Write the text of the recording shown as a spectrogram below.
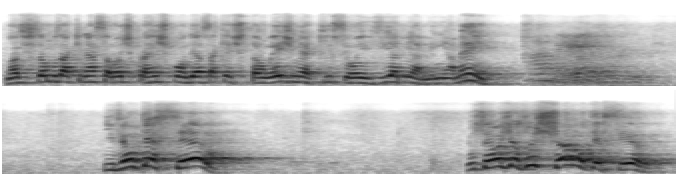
Nós estamos aqui nessa noite para responder essa questão. Eis-me aqui, Senhor, envia-me a mim. Amém? Amém. E vem o terceiro. E o Senhor Jesus chama o terceiro.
